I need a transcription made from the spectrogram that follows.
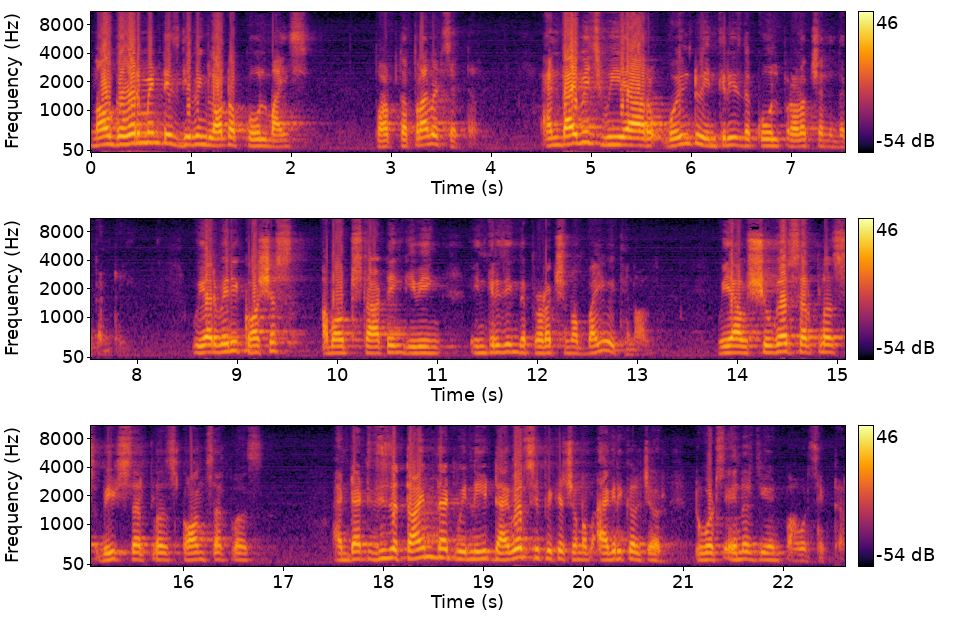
Now government is giving lot of coal mines for the private sector and by which we are going to increase the coal production in the country. We are very cautious about starting giving, increasing the production of bioethanol. We have sugar surplus, wheat surplus, corn surplus, and that this is the time that we need diversification of agriculture towards energy and power sector.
